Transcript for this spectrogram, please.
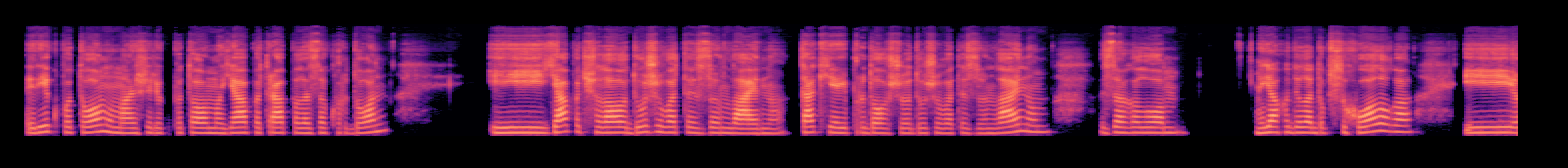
рік по тому, майже рік по тому, я потрапила за кордон, і я почала одужувати з онлайну. Так я і продовжую одужувати з онлайном загалом. Я ходила до психолога, і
